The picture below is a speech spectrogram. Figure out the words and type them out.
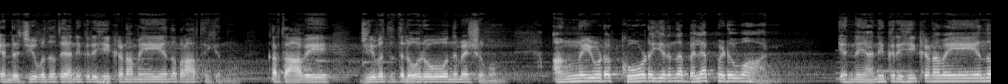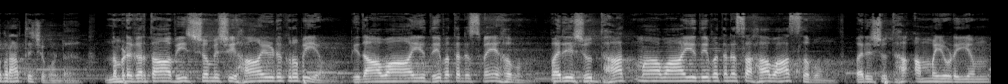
എന്റെ ജീവിതത്തെ അനുഗ്രഹിക്കണമേ എന്ന് പ്രാർത്ഥിക്കുന്നു. കർത്താവെ ജീവിതത്തിൽ ഓരോ നിമിഷവും അങ്ങയുടെ കൂടെ ഇരുന്ന് ബലപ്പെടുവാൻ എന്നെ അനുഗ്രഹിക്കണമേ എന്ന് പ്രാർത്ഥിച്ചുകൊണ്ട് നമ്മുടെ കർത്താവ് ഈശ്വമിഷിഹായുടെ കൃപയും പിതാവായ ദൈവത്തിന്റെ സ്നേഹവും പരിശുദ്ധാത്മാവായ ദൈവത്തിന്റെ സഹവാസവും പരിശുദ്ധ അമ്മയുടെയും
